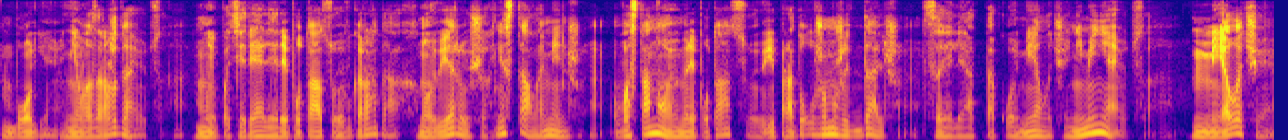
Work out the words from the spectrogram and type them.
Боги не возрождаются. Мы потеряли репутацию в городах, но верующих не стало меньше. Восстановим репутацию и продолжим жить дальше. Цели от такой мелочи не меняются. Мелочи?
